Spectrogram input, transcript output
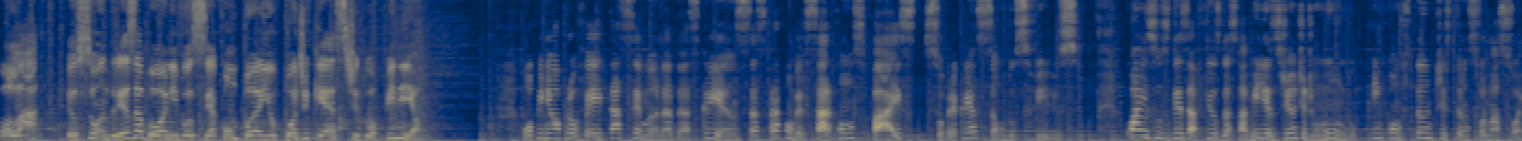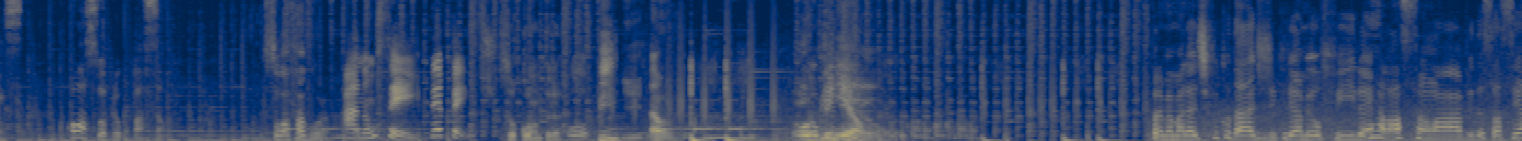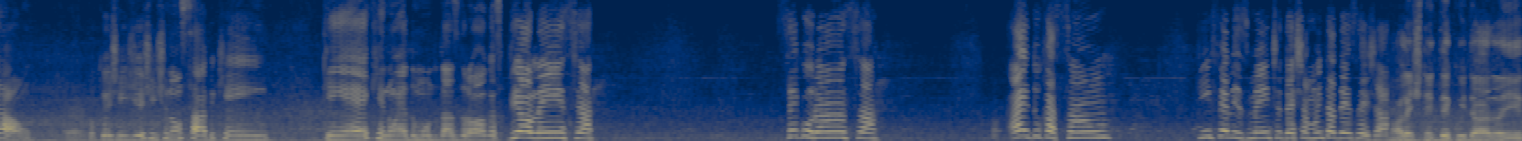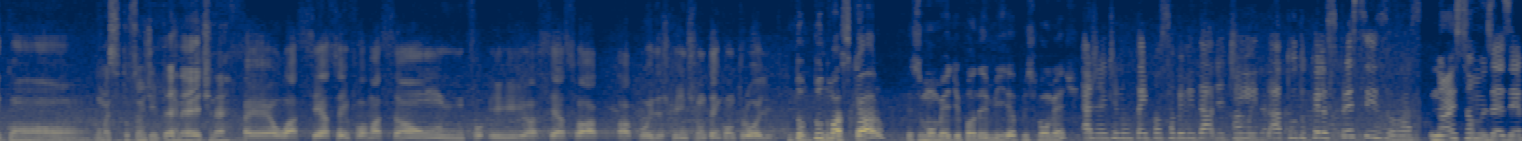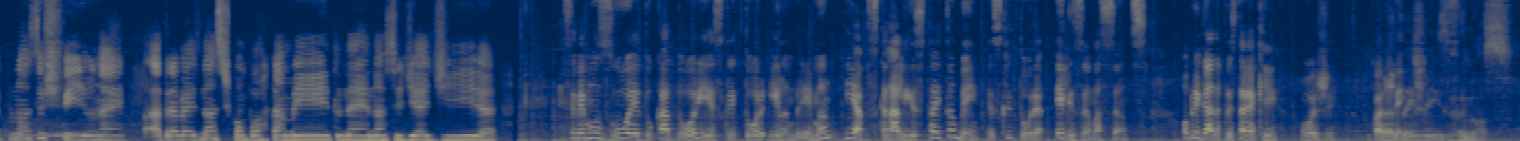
Olá, eu sou Andresa Boni e você acompanha o podcast do Opinião. O Opinião aproveita a Semana das Crianças para conversar com os pais sobre a criação dos filhos. Quais os desafios das famílias diante de um mundo em constantes transformações? Qual a sua preocupação? Sou a favor. Ah, não sei. Depende. Sou contra. Opinião. Opinião. Para mim, a maior dificuldade de criar meu filho é em relação à vida social. Porque hoje em dia a gente não sabe quem, quem é, quem não é do mundo das drogas. violência, segurança, a educação, que infelizmente deixa muito a desejar. Olha, a gente tem que ter cuidado aí com algumas situações de internet, né? É, o acesso à informação info- e acesso a, a coisas que a gente não tem controle. Tu- Tudo mais caro, esse momento de pandemia, principalmente. A gente não tem possibilidade de dar tudo que eles precisam. Nós somos exemplo para nossos filhos, né? Através do nosso comportamento, né? Nosso dia a dia. Recebemos o educador e escritor Ilan Breman e a psicanalista e também escritora Elisama Santos. Obrigada por estarem aqui hoje com a gente. É nossa.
